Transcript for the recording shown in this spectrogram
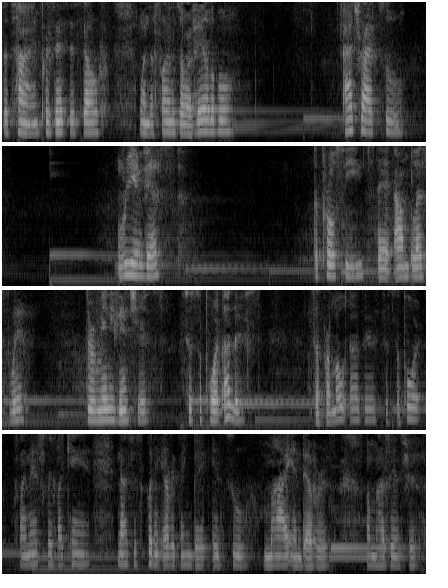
the time presents itself, when the funds are available, I try to reinvest the proceeds that I'm blessed with through many ventures to support others, to promote others, to support financially if I can, not just putting everything back into my endeavors or my ventures,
